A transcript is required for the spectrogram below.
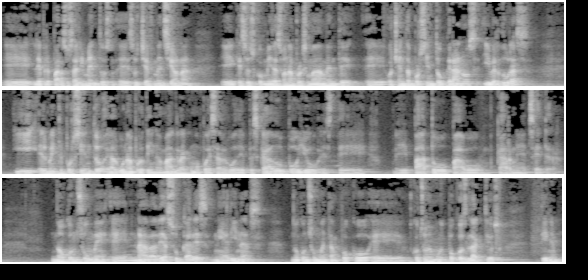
eh, le prepara sus alimentos. Eh, su chef menciona que sus comidas son aproximadamente 80% granos y verduras y el 20% alguna proteína magra, como puede ser algo de pescado, pollo, este, pato, pavo, carne, etc. No consume nada de azúcares ni harinas, no consume tampoco, consume muy pocos lácteos, tiene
